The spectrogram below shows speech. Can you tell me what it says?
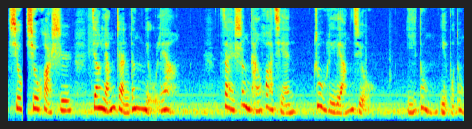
修修画师将两盏灯扭亮，在圣坛画前伫立良久，一动也不动。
